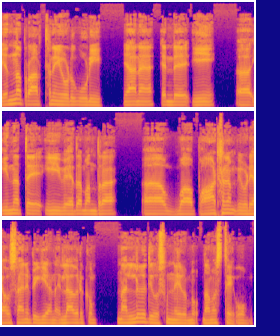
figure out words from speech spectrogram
എന്ന പ്രാർത്ഥനയോടുകൂടി ഞാൻ എന്റെ ഈ ഇന്നത്തെ ഈ വേദമന്ത്ര പാഠനം ഇവിടെ അവസാനിപ്പിക്കുകയാണ്. എല്ലാവർക്കും നല്ലൊരു ദിവസം നേരുന്നു. നമസ്തേ. ഓം.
